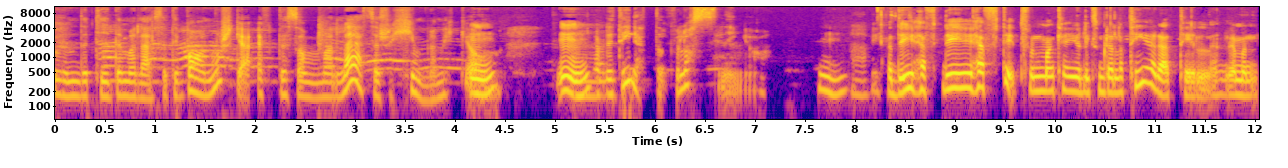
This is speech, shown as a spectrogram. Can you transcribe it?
under tiden man läser till barnmorska eftersom man läser så himla mycket om mm. Mm. graviditet och förlossning. Och... Mm. Ja, det, är häftigt, det är häftigt för man kan ju liksom relatera till ja, men,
